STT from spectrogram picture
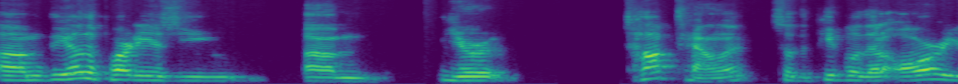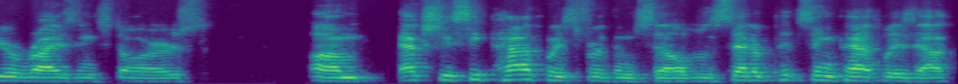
Um, the other part is you um, your top talent, so the people that are your rising stars, um, actually see pathways for themselves instead of seeing pathways out,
